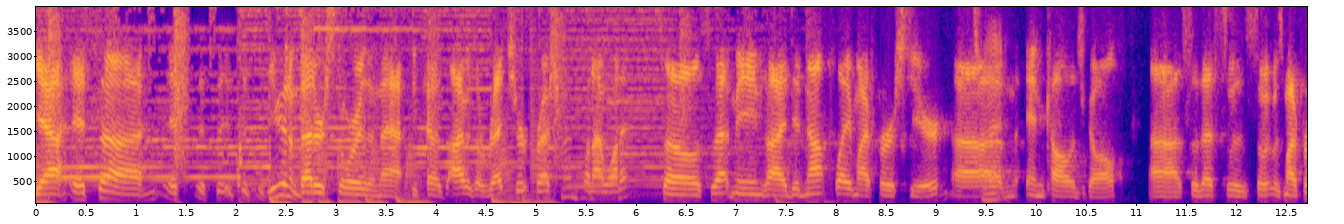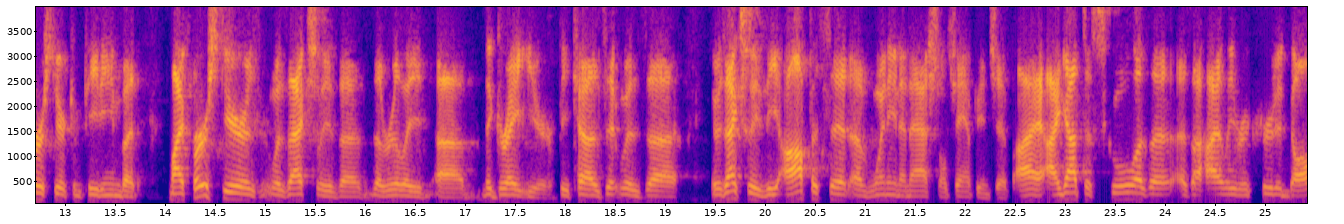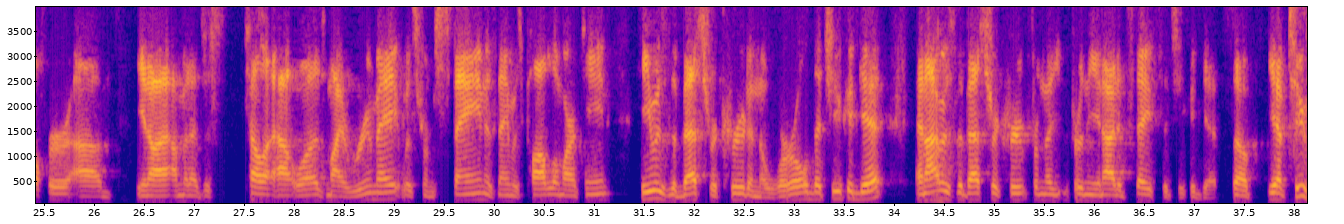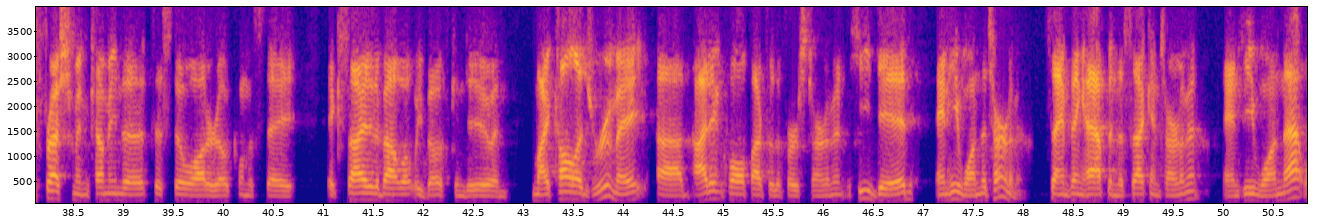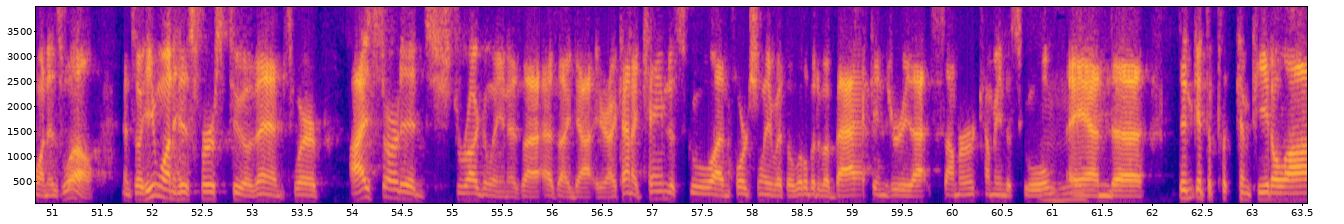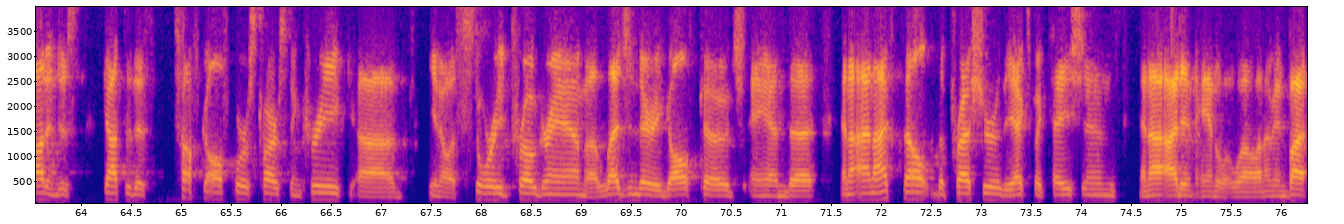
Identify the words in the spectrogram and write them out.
Yeah, it's uh, it's, it's it's it's even a better story than that because I was a redshirt freshman when I won it. So so that means I did not play my first year um, right. in college golf. Uh, so this was so it was my first year competing, but my first year is, was actually the the really uh, the great year because it was uh, it was actually the opposite of winning a national championship. I, I got to school as a as a highly recruited golfer. Um, you know, I, I'm going to just tell it how it was. My roommate was from Spain. His name was Pablo Martin. He was the best recruit in the world that you could get, and I was the best recruit from the from the United States that you could get. So you have two freshmen coming to to Stillwater, Oklahoma State, excited about what we both can do, and my college roommate, uh, I didn't qualify for the first tournament. He did, and he won the tournament. Same thing happened the second tournament, and he won that one as well. And so he won his first two events where I started struggling as I as I got here. I kind of came to school, unfortunately, with a little bit of a back injury that summer coming to school, mm-hmm. and uh, didn't get to p- compete a lot, and just got to this tough golf course, Karsten Creek. Uh, you know, a storied program, a legendary golf coach, and uh, and I, and I felt the pressure, the expectations, and I, I didn't handle it well. And I mean, but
